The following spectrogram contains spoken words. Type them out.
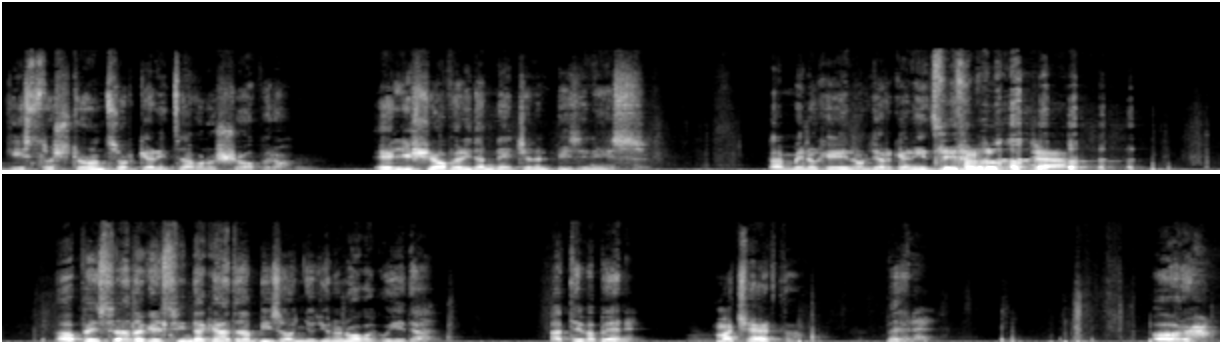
Chi sto stronzo organizzava uno sciopero. E gli scioperi danneggiano il business. A meno che non li organizzi tu. Già. Ho pensato che il sindacato ha bisogno di una nuova guida. A te va bene? Ma certo. Bene. Ora, ah,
